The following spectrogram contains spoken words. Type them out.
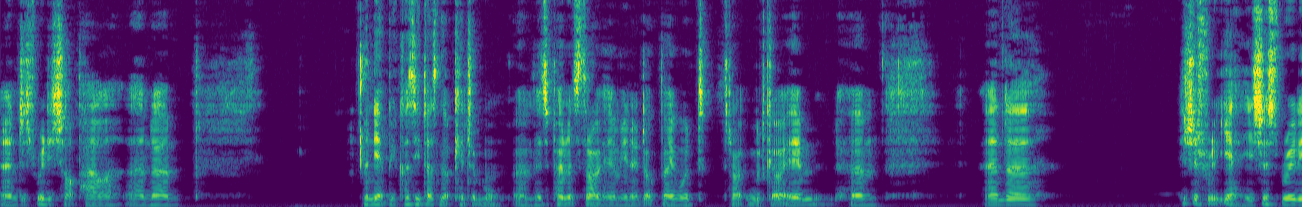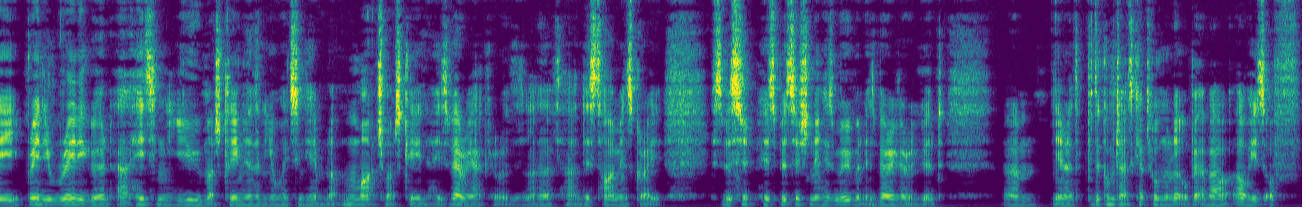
and just really sharp power. And um, and yeah, because he does look kidgeable, um, his opponents throw at him. You know, Dogboe would throw, would go at him, um, and uh, he's just really yeah, he's just really really really good at hitting you much cleaner than you're hitting him. Like much much cleaner. He's very accurate with his left hand. His timing is great. His his positioning, his movement is very very good. Um, you know, the, the commentators kept talking a little bit about, oh, he's off,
